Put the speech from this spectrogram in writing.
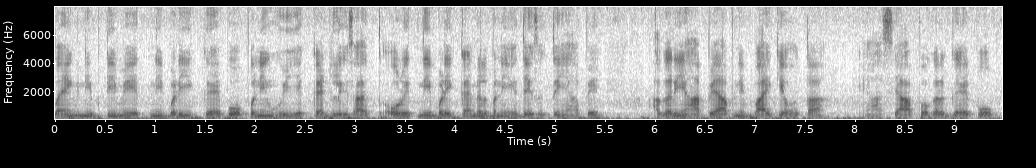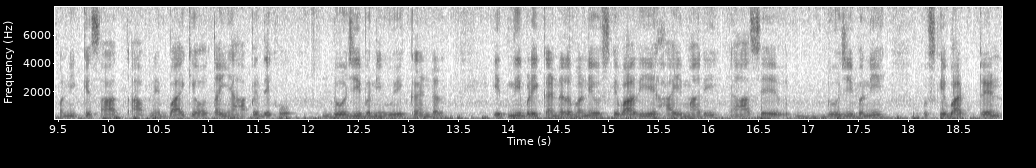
बैंक निफ्टी में इतनी बड़ी गैप ओपनिंग हुई है कैंडल के साथ और इतनी बड़ी कैंडल बनी है, देख सकते हैं यहाँ पे। अगर यहाँ पे आपने बाय किया होता, यहाँ से आप अगर गैप ओपनिंग के साथ, आपने बाय किया होता, यहाँ पे देखो डोजी बनी हुई कैंडल। इतनी बड़ी कैंडल बनी, उसके बाद ये हाई मारी, यहाँ से डोजी बनी, उसके बाद ट्रेंड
